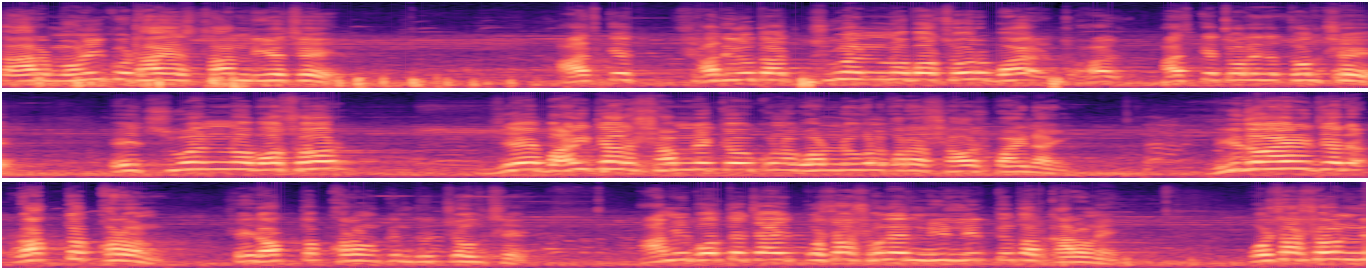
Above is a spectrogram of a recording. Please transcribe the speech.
তার মণিকোঠায় স্থান দিয়েছে, আজকে স্বাধীনতার চুয়ান্ন বছর আজকে চলে চলছে। এই চুয়ান্ন বছর যে বাড়িটার সামনে কেউ কোনো গণ্ডগোল করার সাহস পায় নাই। হৃদয়ের যে রক্তক্ষরণ সেই রক্তক্ষরণ কিন্তু চলছে। আমি বলতে চাই প্রশাসনের নির্লিপ্ততার কারণে। প্রশাসন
